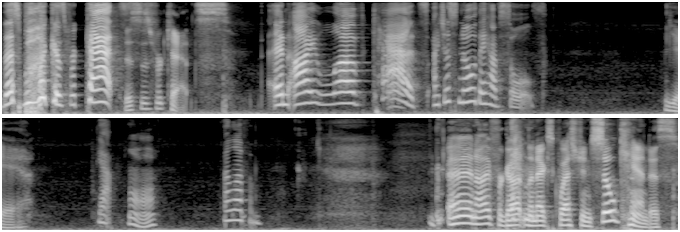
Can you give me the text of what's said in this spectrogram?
This book is for cats. This is for cats. and I love cats. I just know they have souls. Yeah. Yeah, Aw. I love them. And I've forgotten the next question. So, Candace,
